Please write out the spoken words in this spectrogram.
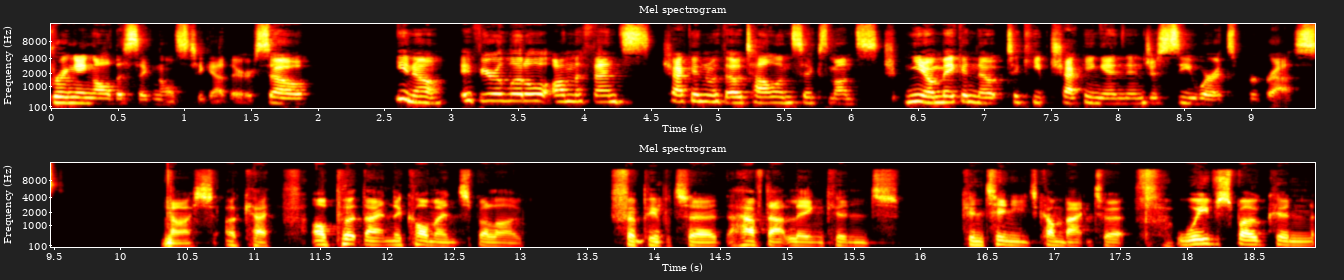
bringing all the signals together. So, you know, if you're a little on the fence, check in with OTel in six months. You know, make a note to keep checking in and just see where it's progressed. Nice. Okay. I'll put that in the comments below for people to have that link and continue to come back to it. We've spoken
